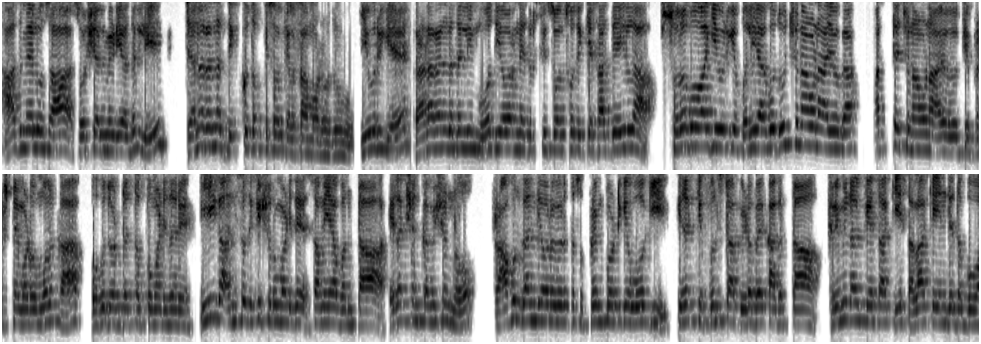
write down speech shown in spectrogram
ಆದ್ಮೇಲೂ ಸಹ ಸೋಷಿಯಲ್ ಮೀಡಿಯಾದಲ್ಲಿ ಜನರನ್ನ ದಿಕ್ಕು ತಪ್ಪಿಸೋ ಕೆಲಸ ಮಾಡೋದು. ಇವರಿಗೆ ರಣರಂಗದಲ್ಲಿ ಮೋದಿ ಅವರನ್ನ ಎದುರಿಸಿ ಸೋಲಿಸೋದಕ್ಕೆ ಸಾಧ್ಯ ಇಲ್ಲ. ಸುಲಭವಾಗಿ ಇವರಿಗೆ ಬಲಿಯಾಗೋದು ಚುನಾವಣಾ ಆಯೋಗ. ಮತ್ತೆ ಚುನಾವಣಾ ಆಯೋಗಕ್ಕೆ ಪ್ರಶ್ನೆ ಮಾಡುವ ಮೂಲಕ ಬಹುದೊಡ್ಡ ತಪ್ಪು ಮಾಡಿದ್ದಾರೆ. ಈಗ ಅನಿಸೋದಕ್ಕೆ ಶುರು ಮಾಡಿದೆ. ಸಮಯ ಬಂತ. ಎಲೆಕ್ಷನ್ ಕಮಿಷನ್ ರಾಹುಲ್ ಗಾಂಧಿ ಅವರ ವಿರುದ್ಧ ಸುಪ್ರೀಂ ಕೋರ್ಟ್ಗೆ ಹೋಗಿ ಇದಕ್ಕೆ ಫುಲ್ ಸ್ಟಾಪ್ ಇಡಬೇಕಾಗತ್ತಾ? ಕ್ರಿಮಿನಲ್ ಕೇಸ್ ಹಾಕಿ ಸಲಾಖೆ ಹಿಂದೆ ದಬ್ಬುವ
